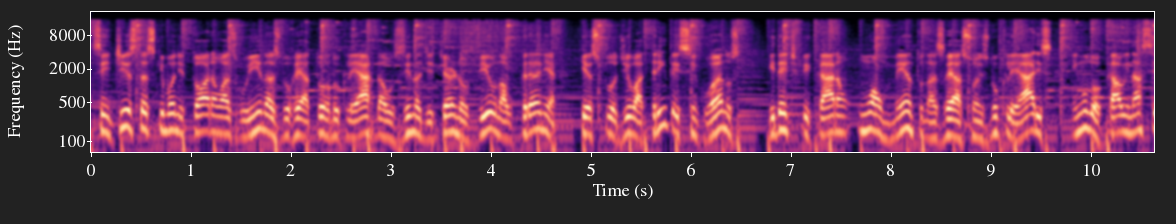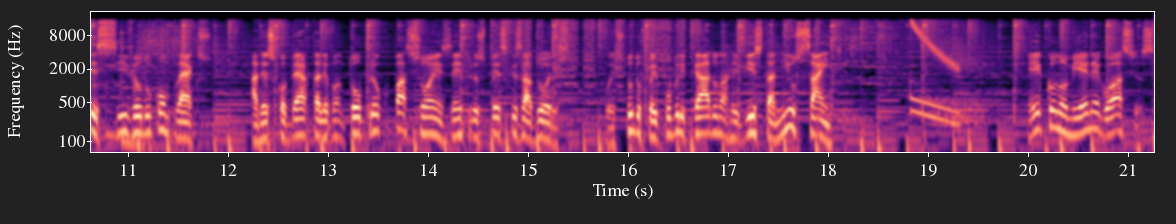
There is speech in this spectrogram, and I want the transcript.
Cientistas que monitoram as ruínas do reator nuclear da usina de Chernobyl, na Ucrânia, que explodiu há 35 anos, identificaram um aumento nas reações nucleares em um local inacessível do complexo. A descoberta levantou preocupações entre os pesquisadores. O estudo foi publicado na revista New Scientist. Economia e Negócios.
